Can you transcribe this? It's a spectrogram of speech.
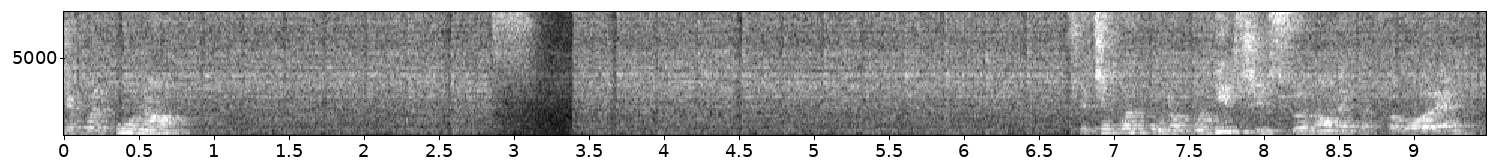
C'è qualcuno? Se c'è qualcuno può dirci il suo nome per favore?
